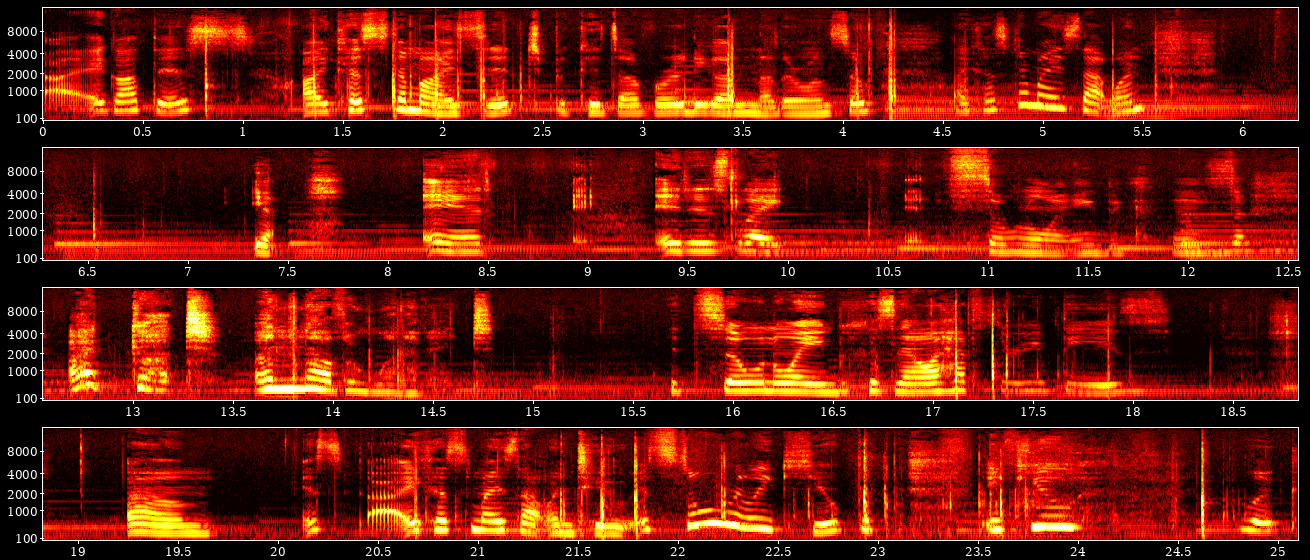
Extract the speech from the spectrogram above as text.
I got this. I customized it because I've already got another one. So I customized that one. Yeah, and it is like it's so annoying because I got another one of it. It's so annoying because now I have three of these. Um, it's I customized that one too. It's still really cute, but if you look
